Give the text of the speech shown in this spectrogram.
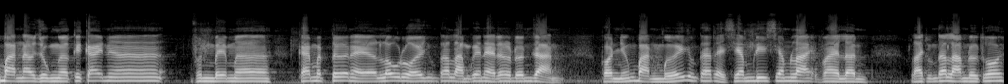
bạn nào dùng ờ, cái cái ờ, phần mềm ờ, cái master này lâu rồi, chúng ta làm cái này rất là đơn giản. Còn những bạn mới, chúng ta phải xem đi xem lại vài lần là chúng ta làm được thôi.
